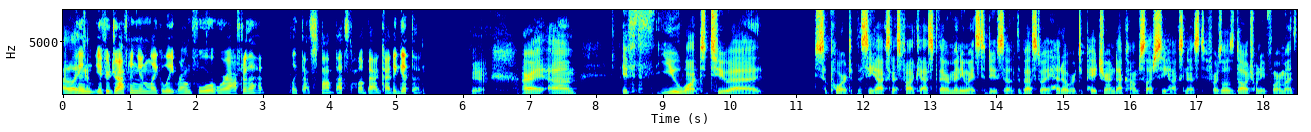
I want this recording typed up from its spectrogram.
I like. and if you're drafting in like late round four or after that, like that's not that's not a bad guy to get then. Yeah. All right. Um, if you want to uh, support the Seahawks Nest podcast, there are many ways to do so. The best way, head over to patreon.com slash Seahawks Nest for as low as $1.24 a month.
